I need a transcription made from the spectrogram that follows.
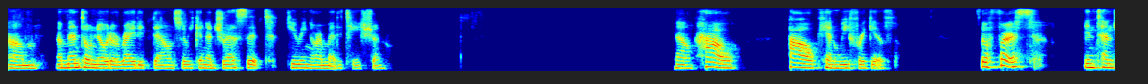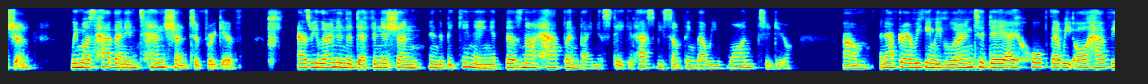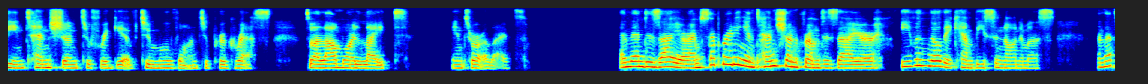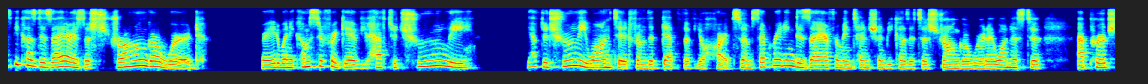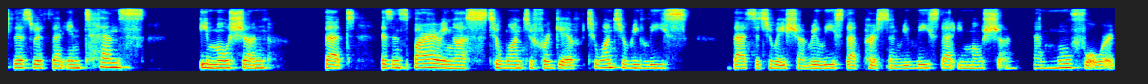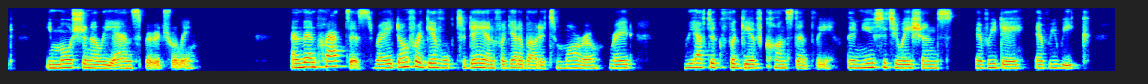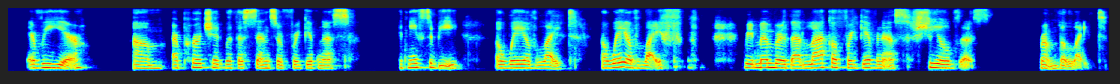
um, a mental note or write it down so we can address it during our meditation. Now, how how can we forgive? So, first, intention. We must have an intention to forgive. As we learned in the definition in the beginning, it does not happen by mistake. It has to be something that we want to do. Um, and after everything we've learned today, I hope that we all have the intention to forgive, to move on, to progress, to allow more light into our lives. And then desire, I'm separating intention from desire, even though they can be synonymous. And that's because desire is a stronger word, right? When it comes to forgive, you have to truly you have to truly want it from the depth of your heart. So I'm separating desire from intention because it's a stronger word. I want us to approach this with an intense emotion that is inspiring us to want to forgive, to want to release that situation, release that person, release that emotion, and move forward emotionally and spiritually. And then practice, right? Don't forgive today and forget about it tomorrow, right? We have to forgive constantly. The new situations every day, every week, every year. Um, approach it with a sense of forgiveness it needs to be a way of light, a way of life. Remember that lack of forgiveness shields us from the light.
